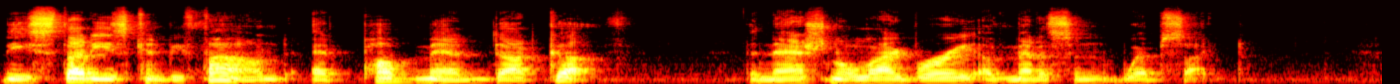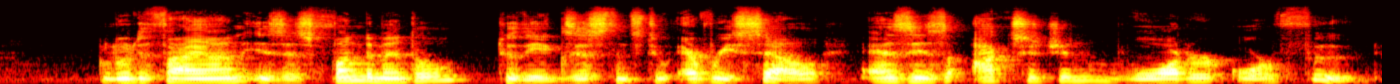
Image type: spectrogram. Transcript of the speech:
These studies can be found at pubmed.gov, the National Library of Medicine website. Glutathione is as fundamental to the existence to every cell as is oxygen, water, or food.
